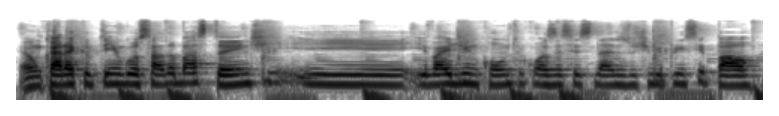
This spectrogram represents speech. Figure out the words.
É um cara que eu tenho gostado bastante e, e vai de encontro com as necessidades do time principal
